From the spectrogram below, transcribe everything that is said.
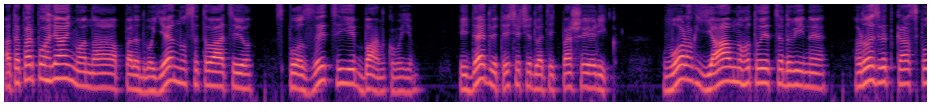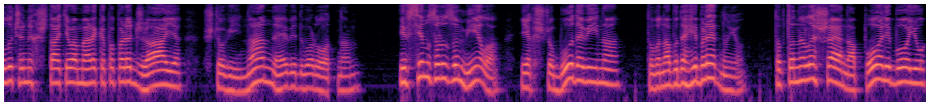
А тепер погляньмо на передвоєнну ситуацію з позиції банкової. Йде 2021 рік. Ворог явно готується до війни. Розвідка Сполучених Штатів Америки попереджає, що війна невідворотна. І всім зрозуміло, якщо буде війна, то вона буде гібридною, тобто не лише на полі бою,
